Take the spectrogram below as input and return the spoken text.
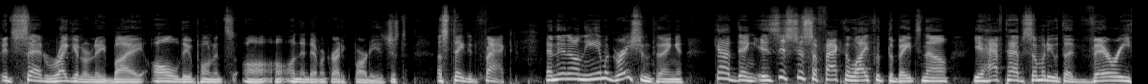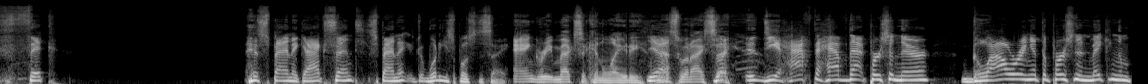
it's said regularly by all the opponents uh, on the Democratic Party. It's just a stated fact. And then on the immigration thing, God dang, is this just a fact of life with debates now? You have to have somebody with a very thick Hispanic accent. Hispanic. What are you supposed to say? Angry Mexican lady. Yeah. That's what I say. But, uh, do you have to have that person there glowering at the person and making them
